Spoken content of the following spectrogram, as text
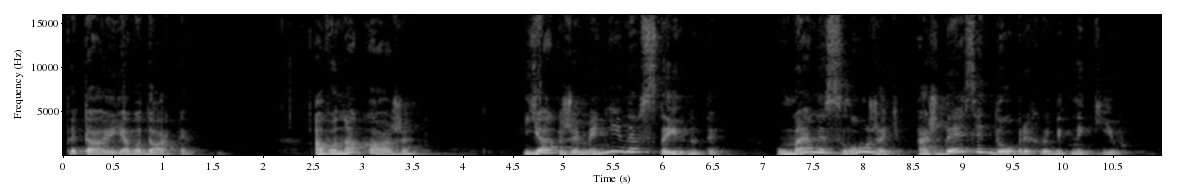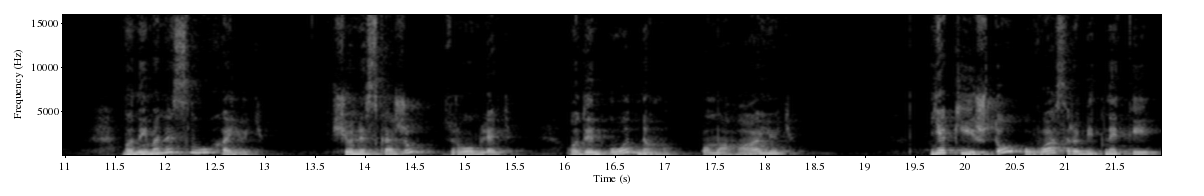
питаю я водарки. А вона каже, як же мені не встигнути? У мене служать аж десять добрих робітників. Вони мене слухають. Що не скажу, зроблять. Один одному помагають. Які ж то у вас робітники?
